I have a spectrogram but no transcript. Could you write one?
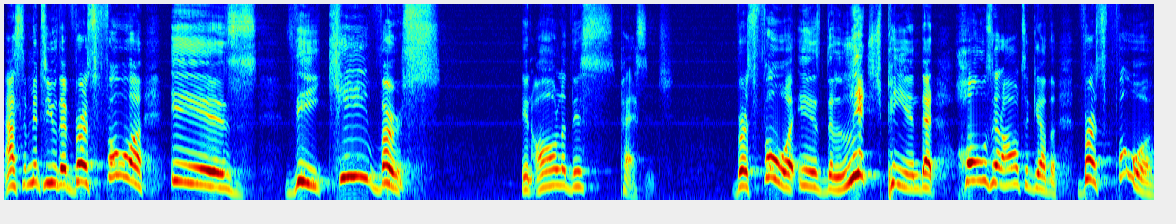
I submit to you that verse 4 is the key verse in all of this passage. Verse 4 is the linchpin that holds it all together. Verse 4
